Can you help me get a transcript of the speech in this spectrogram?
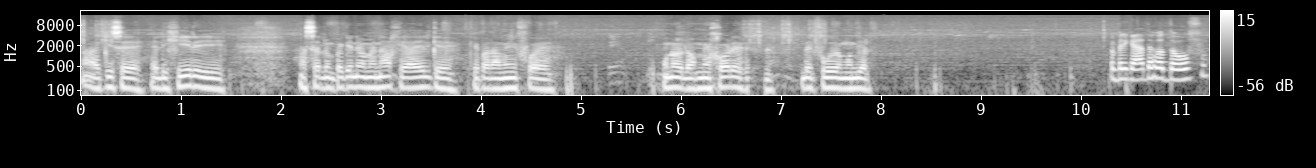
nada, quise elegir y hacerle un pequeño homenaje a él que para mí fue uno de los mejores del, fútbol mundial. Obrigada, Rodolfo.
